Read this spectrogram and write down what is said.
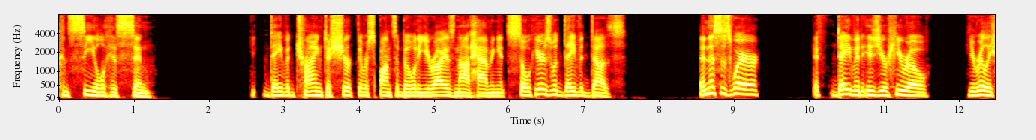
conceal his sin. David trying to shirk the responsibility. Uriah is not having it. So, here's what David does. And this is where, if David is your hero, you really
